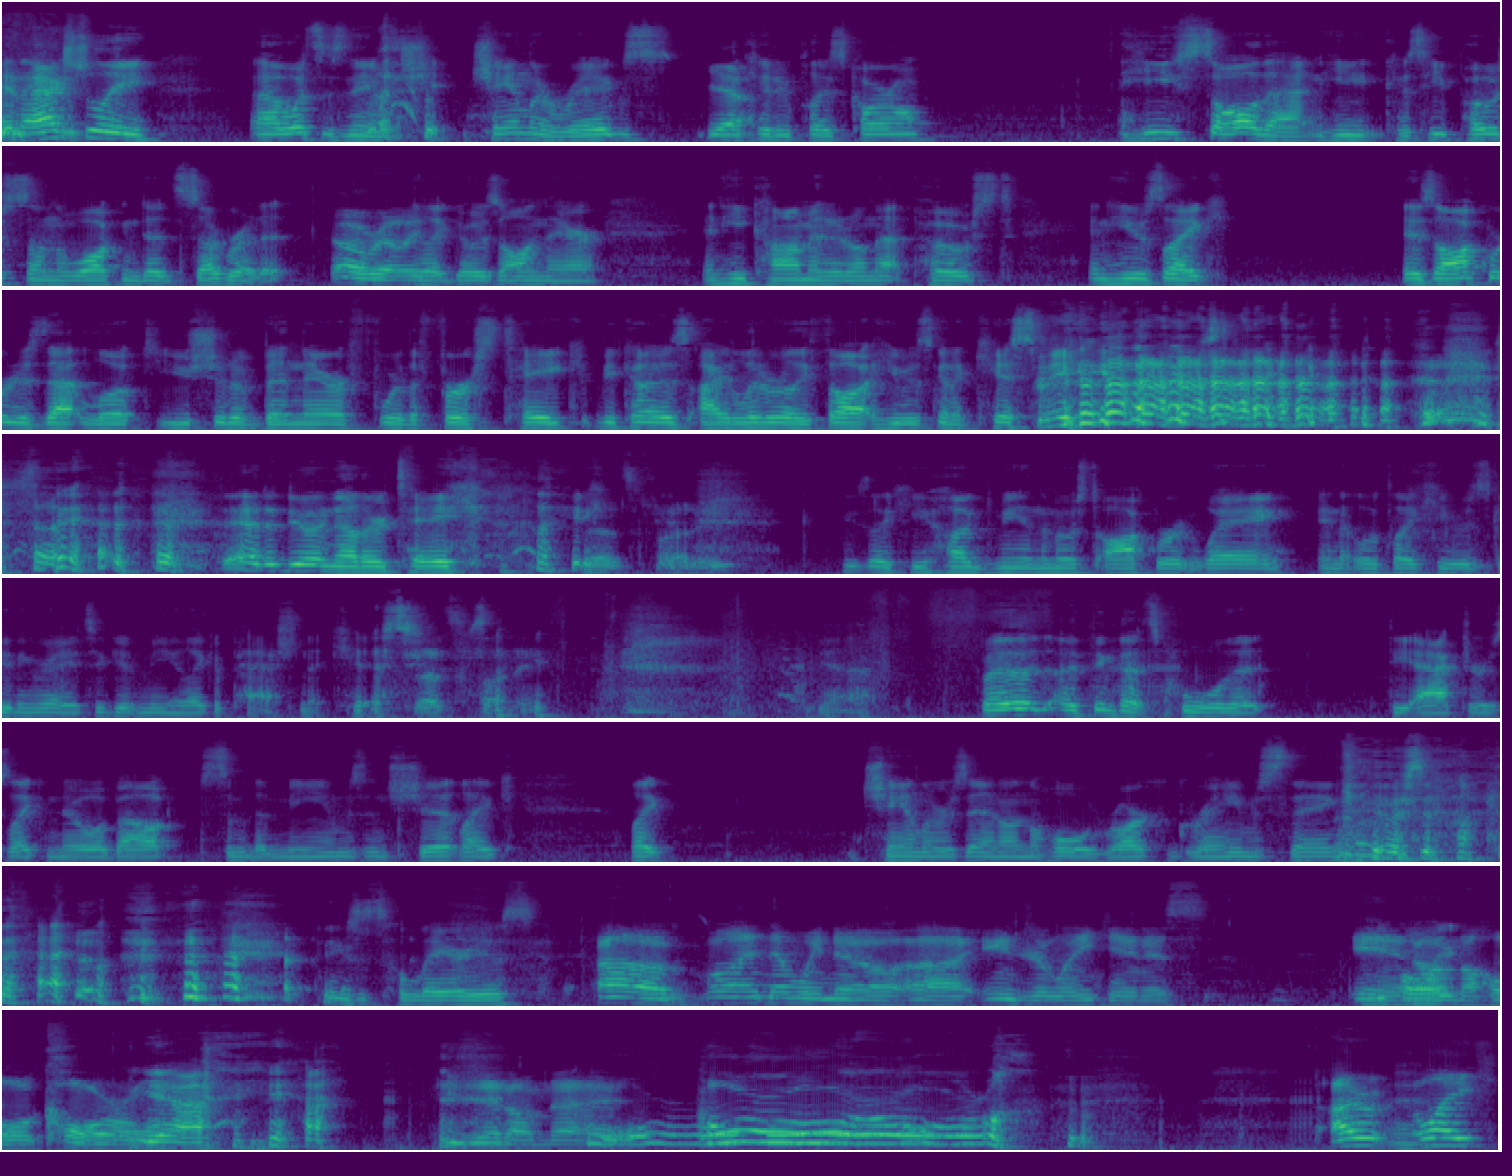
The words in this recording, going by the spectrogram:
and actually uh, what's his name Ch- chandler riggs Yeah. the kid who plays carl he saw that and he because he posts on the walking dead subreddit oh, really? he like goes on there and he commented on that post and he was like as awkward as that looked, you should have been there for the first take because I literally thought he was going to kiss me. they, had, to do another take. Like, That's funny. he's like he hugged me in the most awkward way, and it looked like he was getting ready to give me like a passionate kiss. That's funny. yeah, but I, I think that's cool that the actors like know about some of the memes and shit. Like, like Chandler's in on the whole Rark Grames thing. It was about that. I think it's hilarious. Um, well, and then we know uh, Andrew Lincoln is in Oh, on the whole Coral. Yeah, yeah. he's in on that. Coral. I like.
